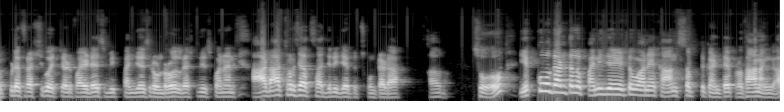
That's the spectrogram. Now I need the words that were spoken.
ఇప్పుడే ఫ్రెష్గా వచ్చాడు ఫైవ్ డేస్ వీక్ పనిచేసి రెండు రోజులు రెస్ట్ తీసుకొని అని ఆ డాక్టర్ చేత సర్జరీ చేయించుకుంటాడా? అవును. సో ఎక్కువ గంటలు పని చేయటం అనే కాన్సెప్ట్ కంటే ప్రధానంగా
